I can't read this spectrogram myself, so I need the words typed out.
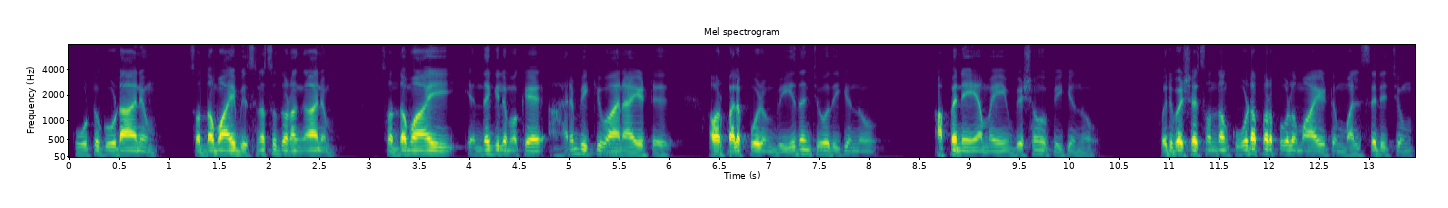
കൂട്ടുകൂടാനും സ്വന്തമായി ബിസിനസ് തുടങ്ങാനും സ്വന്തമായി എന്തെങ്കിലുമൊക്കെ ആരംഭിക്കുവാനായിട്ട് അവർ പലപ്പോഴും വീതം ചോദിക്കുന്നു അപ്പനെയും അമ്മയും വിഷമിപ്പിക്കുന്നു. ഒരുപക്ഷെ സ്വന്തം കൂടപ്പറപ്പുകളുമായിട്ട് മത്സരിച്ചും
